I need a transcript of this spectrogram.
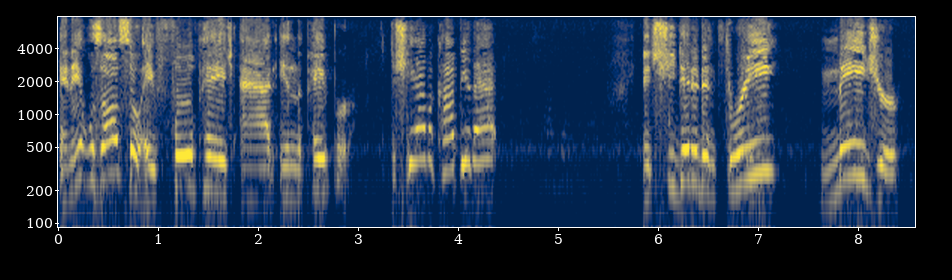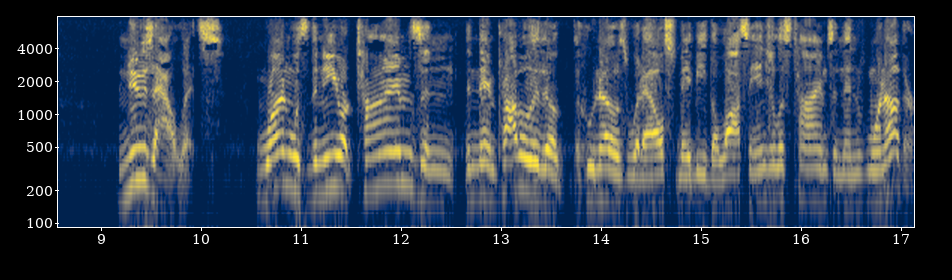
And it was also a full page ad in the paper. Does she have a copy of that? And she did it in three major news outlets. One was the New York Times, and, and then probably the, who knows what else, maybe the Los Angeles Times, and then one other.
